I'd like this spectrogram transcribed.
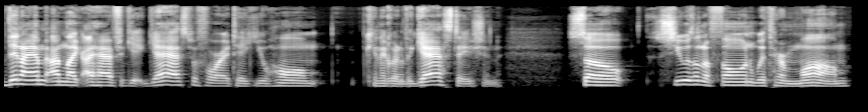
Then I am I'm like, "I have to get gas before I take you home. Can I go to the gas station?" So, she was on the phone with her mom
